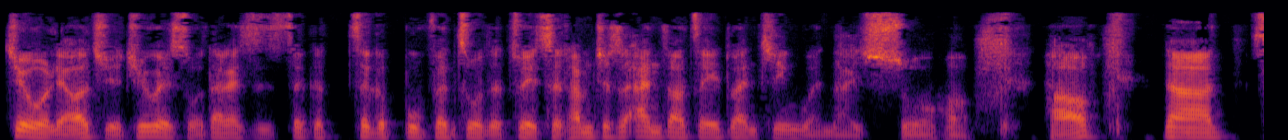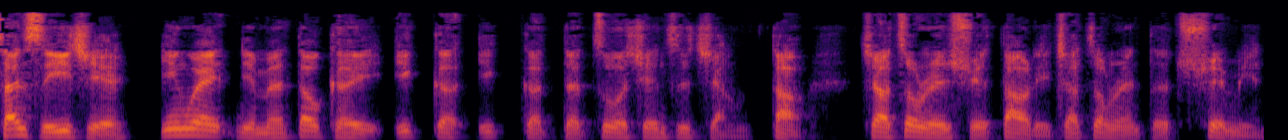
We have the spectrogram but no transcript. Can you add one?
据我了解聚会所大概是这个这个部分做的最彻，他们就是按照这一段经文来说哈。好，那三十一节，因为你们都可以一个一个的做先知讲道，叫众人学道理，叫众人得劝勉。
